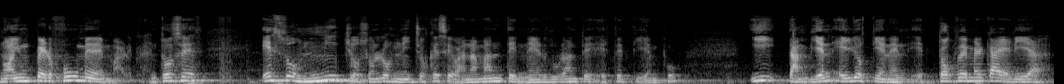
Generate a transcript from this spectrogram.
No hay un perfume de marca. Entonces, esos nichos son los nichos que se van a mantener durante este tiempo. Y también ellos tienen stock de mercadería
